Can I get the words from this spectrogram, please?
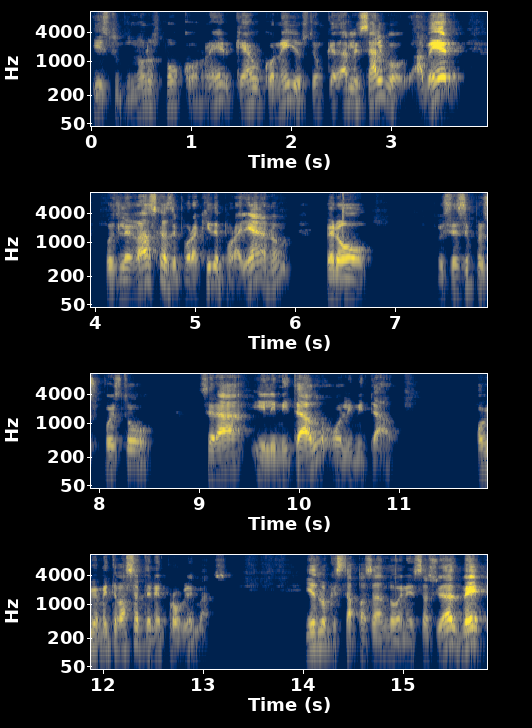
Y dices, pues no los puedo correr, ¿qué hago con ellos? Tengo que darles algo. A ver, pues le rascas de por aquí, de por allá, ¿no? Pero pues ese presupuesto será ilimitado o limitado. Obviamente vas a tener problemas. Y es lo que está pasando en esta ciudad. Ve,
